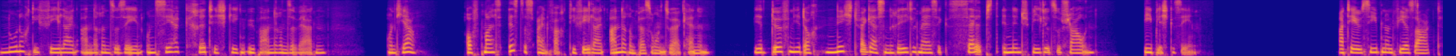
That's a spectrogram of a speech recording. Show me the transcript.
nur noch die Fehler in anderen zu sehen und sehr kritisch gegenüber anderen zu werden. Und ja, Oftmals ist es einfach, die Fehler in anderen Personen zu erkennen. Wir dürfen jedoch nicht vergessen, regelmäßig selbst in den Spiegel zu schauen, biblisch gesehen. Matthäus 7 und 4 sagt,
